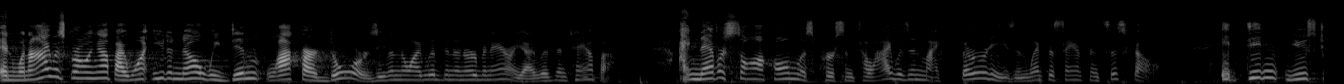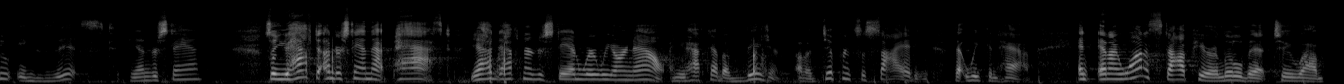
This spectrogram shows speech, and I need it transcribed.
and when I was growing up, I want you to know we didn't lock our doors, even though I lived in an urban area. I lived in Tampa. I never saw a homeless person till I was in my 30s and went to San Francisco. It didn't used to exist. Do you understand? So you have to understand that past. You have to, have to understand where we are now. And you have to have a vision of a different society that we can have. And, and I want to stop here a little bit to um,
